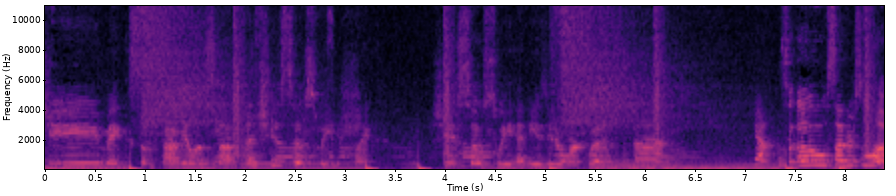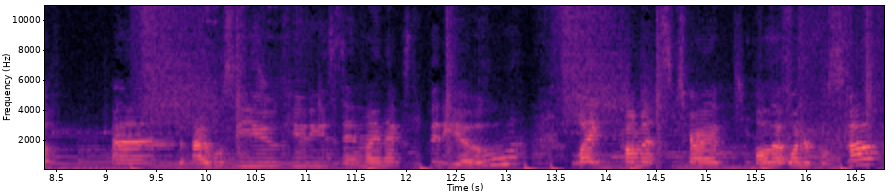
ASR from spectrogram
she makes some fabulous stuff and she is so sweet. Like she's so sweet and easy to work with and yeah, so go send her some love and I will see you cuties in my next video. Like, comment, subscribe, all that wonderful stuff.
